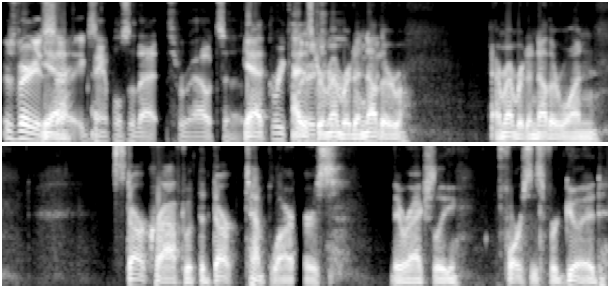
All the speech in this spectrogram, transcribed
There's various Yeah. uh, examples of that throughout. Uh, Yeah, Greek I just remembered another. I remembered another one. StarCraft with the Dark Templars. They were actually forces for good,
